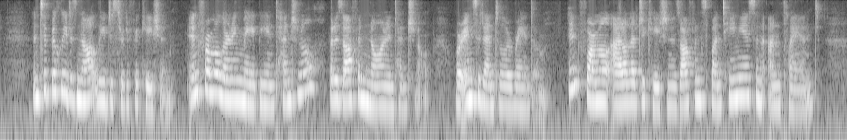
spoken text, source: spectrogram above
and typically does not lead to certification. Informal learning may be intentional, but is often non intentional, or incidental or random. Informal adult education is often spontaneous and unplanned.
